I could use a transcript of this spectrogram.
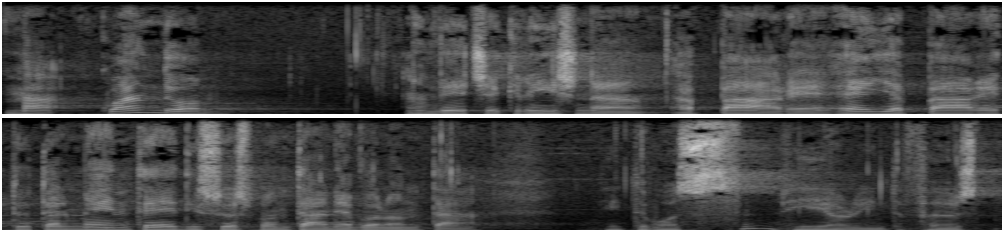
Ma quando invece Krishna appare, egli appare totalmente di sua spontanea volontà. It was here in the first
